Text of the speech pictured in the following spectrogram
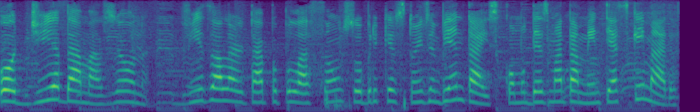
O Dia da Amazônia visa alertar a população sobre questões ambientais, como o desmatamento e as queimadas,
